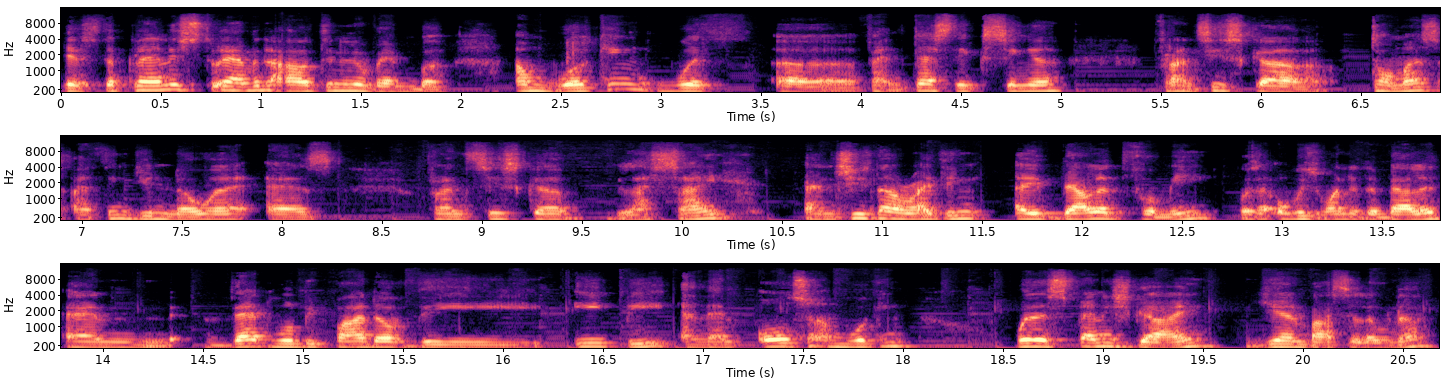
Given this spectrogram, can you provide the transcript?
Yes, the plan is to have it out in November. I'm working with a fantastic singer, Francisca Thomas. I think you know her as Francisca Blasai. And she's now writing a ballad for me because I always wanted a ballad. And that will be part of the EP. And then also, I'm working with a Spanish guy here in Barcelona,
